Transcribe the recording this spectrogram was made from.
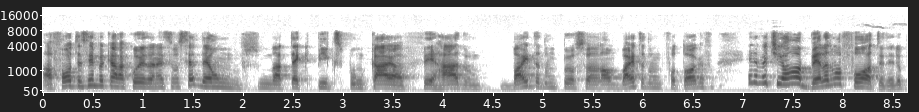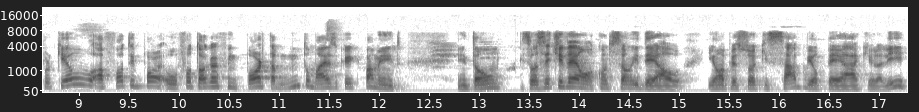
a, foto é sempre aquela coisa, né? Se você der um, uma Tech Pix pra um cara ferrado, um baita de um profissional, um baita de um fotógrafo, ele vai tirar uma bela de uma foto, entendeu? Porque o, a foto, o fotógrafo importa muito mais do que o equipamento. Então, se você tiver uma condição ideal e uma pessoa que sabe operar aquilo ali,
